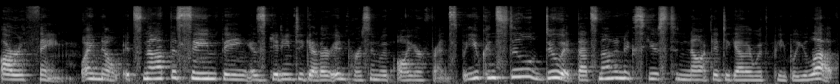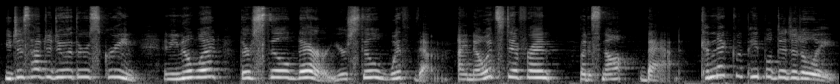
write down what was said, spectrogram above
are a thing. I know it's not the same thing as getting together in person with all your friends, but you can still do it. That's not an excuse to not get together with people you love. You just have to do it through a screen. And you know what? They're still there. You're still with them. I know it's different, but it's not bad. Connect with people digitally.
